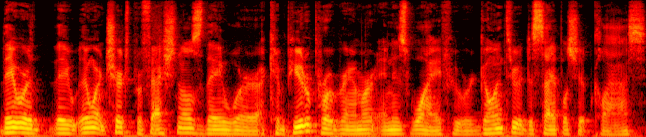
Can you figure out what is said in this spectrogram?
they were they, they weren't church professionals. They were a computer programmer and his wife who were going through a discipleship class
